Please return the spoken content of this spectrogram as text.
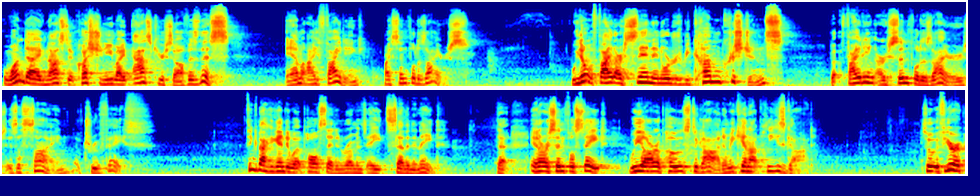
One diagnostic question you might ask yourself is this Am I fighting my sinful desires? We don't fight our sin in order to become Christians, but fighting our sinful desires is a sign of true faith. Think back again to what Paul said in Romans 8 7 and 8 that in our sinful state, we are opposed to God and we cannot please God. So if you're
